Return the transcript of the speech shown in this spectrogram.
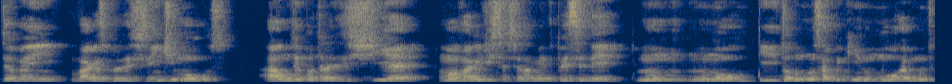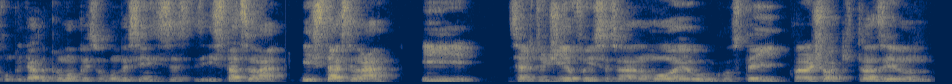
também vagas para deficiente em morros. Há um tempo atrás existia uma vaga de estacionamento PCD no, no morro, e todo mundo sabe que no morro é muito complicado para uma pessoa com deficiência estacionar. Estacionar, e certo dia eu fui estacionar no morro, eu encostei para-choque traseiro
